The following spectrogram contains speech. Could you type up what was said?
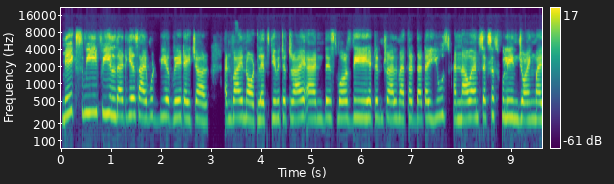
makes me feel that yes i would be a great hr and why not? Let's give it a try. And this was the hit and trial method that i used. And now i'm successfully enjoying my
